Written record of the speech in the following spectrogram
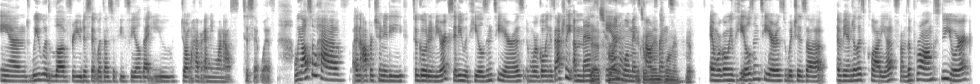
and we would love for you to sit with us if you feel that you don't have anyone else to sit with. We also have an opportunity to go to New York City with Heels and Tiaras, and we're going, it's actually a men's That's and right. women's it's conference. Women. Yep. And we're going with Heels and Tiaras, which is a uh, evangelist Claudia from the Bronx, New York,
